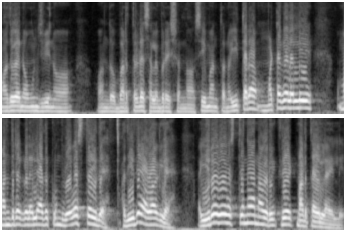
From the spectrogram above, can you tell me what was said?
ಮದುವೆನೋ, ಮುಂಜುವಿನೋ, ಒಂದು ಬರ್ತ್ಡೇ ಸೆಲೆಬ್ರೇಷನ್ನು ಸೀಮಂತನೋ, ಈ ಥರ ಮಠಗಳಲ್ಲಿ, ಮಂದಿರಗಳಲ್ಲಿ ಅದಕ್ಕೊಂದು ವ್ಯವಸ್ಥೆ ಇದೆ. ಅದಿದೆ ಆವಾಗಲೇ ಇರೋ ವ್ಯವಸ್ಥೆನ ನಾವು ರಿಕ್ರಿಯೇಟ್ ಮಾಡ್ತಾ ಇಲ್ಲ ಇಲ್ಲಿ.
